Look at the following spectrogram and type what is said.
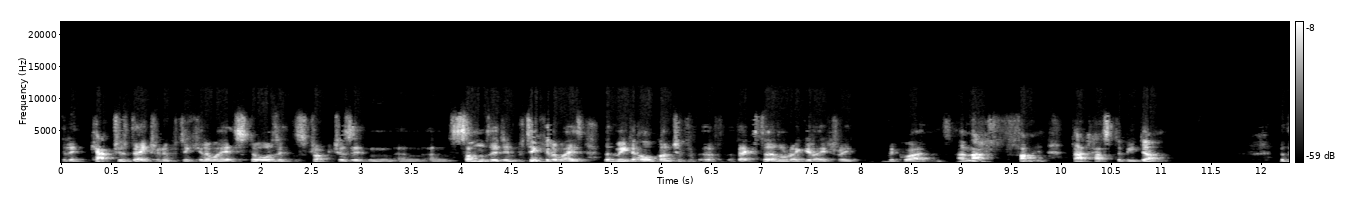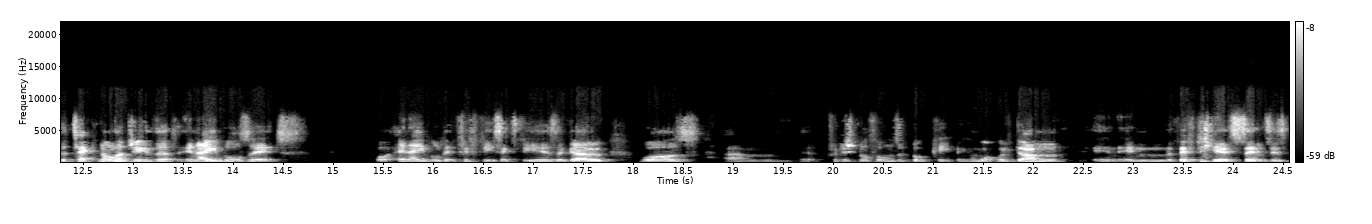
that it captures data in a particular way, it stores it, structures it, and, and, and sums it in particular ways that meet a whole bunch of, of, of external regulatory requirements. And that's fine, that has to be done. But the technology that enables it, or enabled it 50, 60 years ago, was um, traditional forms of bookkeeping. And what we've done in, in the 50 years since is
